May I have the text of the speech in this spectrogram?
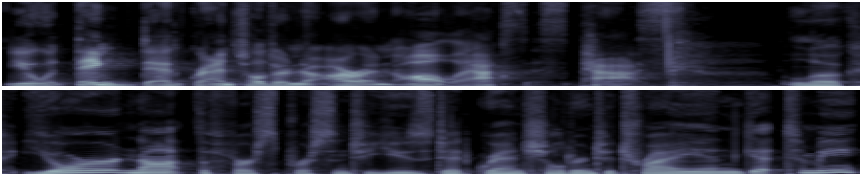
You would think dead grandchildren are an all access pass. Look, you're not the first person to use dead grandchildren to try and get to me.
